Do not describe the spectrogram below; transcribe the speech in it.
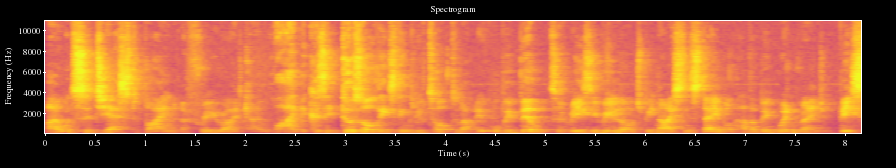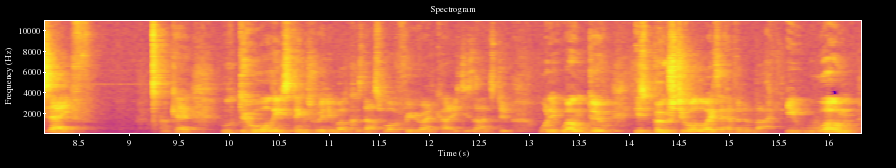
I would suggest buying a free ride kite. Why? Because it does all these things we've talked about. It will be built to easy relaunch, be nice and stable, have a big wind range, be safe. Okay, we'll do all these things really well because that's what a free ride kite is designed to do. What it won't do is boost you all the way to heaven and back. It won't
